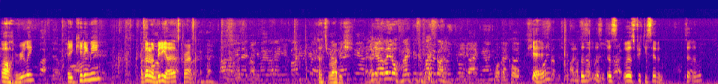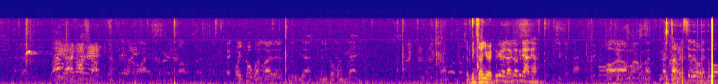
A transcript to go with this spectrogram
Oh, really? Are you kidding me? I got it on video. That's crap. That's rubbish. Yeah, lead off, mate. Who's the place runner? What they call? Yeah. It was, it was, it was, it was 57. Is that number? Well, you caught one low then. yeah, and then you caught one. It's a big zone, you reckon? Here we go, Doug. It down now. Oh, I'm, I'm, I'm, I'm, Let's see the ball. Hit the ball.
